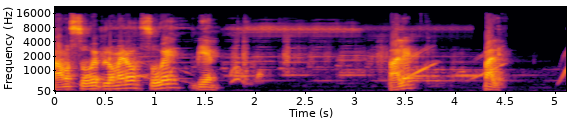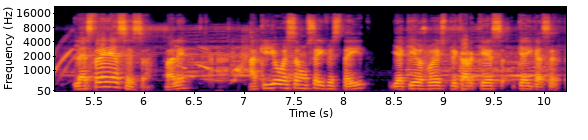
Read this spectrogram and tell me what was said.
Vamos, sube, plomero, sube. Bien. ¿Vale? Vale. La estrella es esa, ¿vale? Aquí yo voy a hacer un safe state y aquí os voy a explicar qué, es, qué hay que hacer.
